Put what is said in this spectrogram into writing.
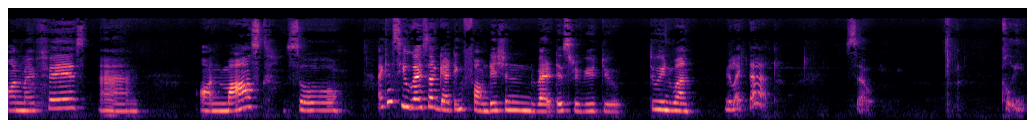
on my face and on mask. So I guess you guys are getting foundation Veritas review too two in one. You like that. So clean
